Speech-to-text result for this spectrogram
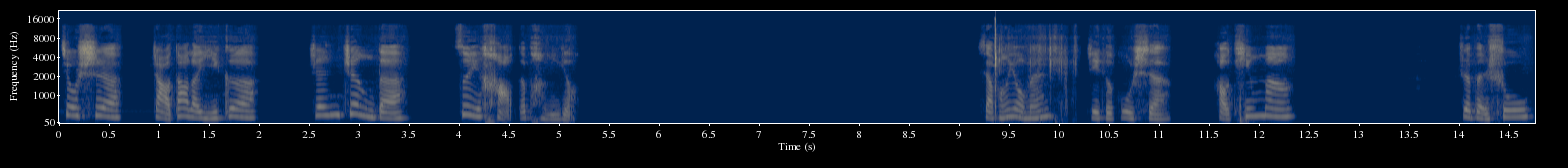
就是。找到了一个真正的最好的朋友。小朋友们，这个故事好听吗？这本书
